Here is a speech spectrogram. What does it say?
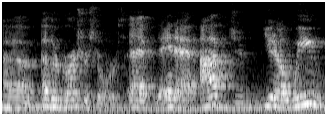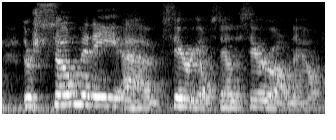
uh, other grocery stores. And, and I've, you know, we, there's so many um, cereals down the cereal now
